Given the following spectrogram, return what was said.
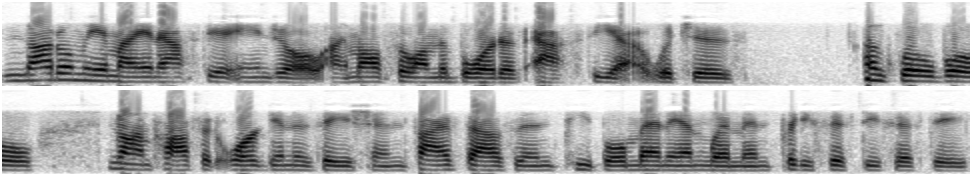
not only am I an Astia Angel, I'm also on the board of Astia, which is a global nonprofit organization, 5,000 people, men and women, pretty 50-50,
